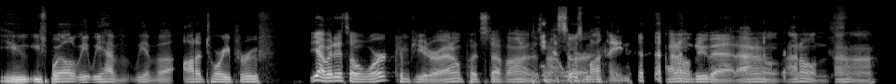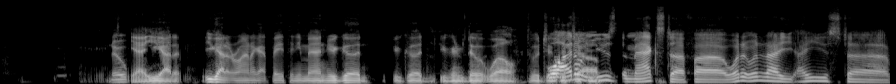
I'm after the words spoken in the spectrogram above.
You you spoiled. We we have we have uh, auditory proof. Yeah, but it's a work computer. I don't put stuff on it. That's Yeah, not so is work. mine. I don't do that. I don't. I don't. Uh. uh Nope. yeah, you got it. You got it, Ryan. I got faith in you, man. You're good. You're good. You're gonna do it well. Do a Well, I don't job. use the Mac stuff. Uh, what did- what did I? I used. Uh,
